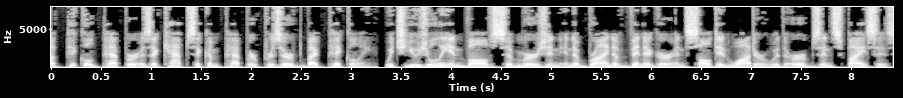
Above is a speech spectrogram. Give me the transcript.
A pickled pepper is a capsicum pepper preserved by pickling, which usually involves submersion in a brine of vinegar and salted water with herbs and spices,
